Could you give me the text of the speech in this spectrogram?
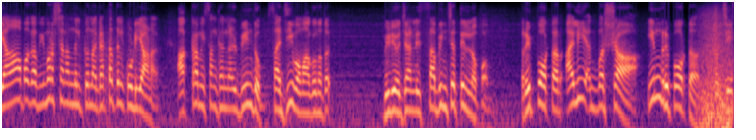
വ്യാപക വിമർശനം നിൽക്കുന്ന ഘട്ടത്തിൽ കൂടിയാണ് അക്രമി സംഘങ്ങൾ വീണ്ടും സജീവമാകുന്നത്. വീഡിയോ ജേർണലിസ്റ്റ് സബിൻ ചെത്തിലിനൊപ്പം reporter Ali Akbar Shah. In reporter Kochi.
